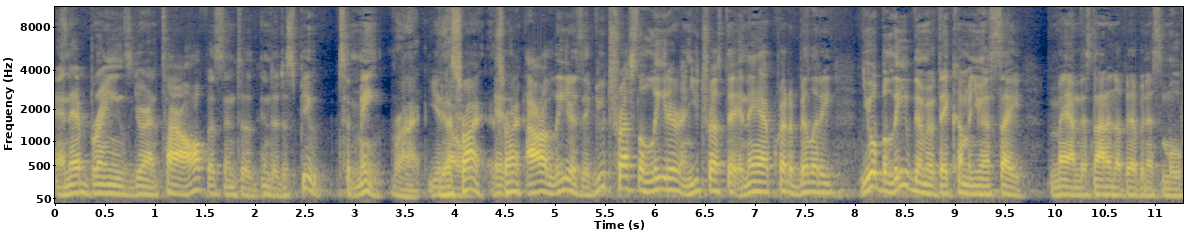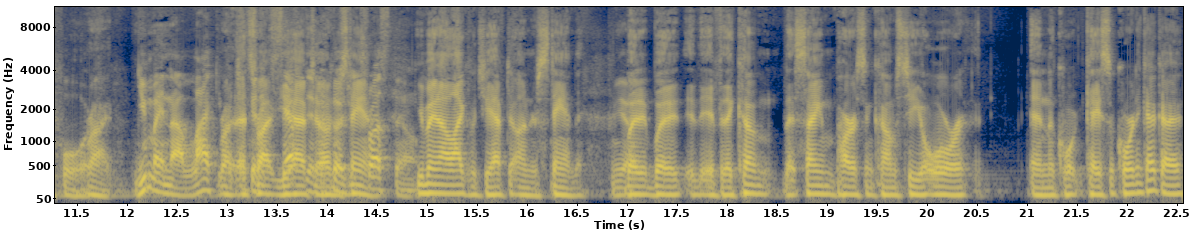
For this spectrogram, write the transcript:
and that brings your entire office into into dispute. To me, Right. You That's know, right. That's right. Our leaders, if you trust a leader and you trust it, and they have credibility, you'll believe them if they come to you and say, "Ma'am, there's not enough evidence to move forward." Right. You may not like it, Right, but that's right. You have it to because understand. you trust them. You may not like what you have to understand it. Yeah. But but if they come, that same person comes to you, or in the court, case of Courtney Coco,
